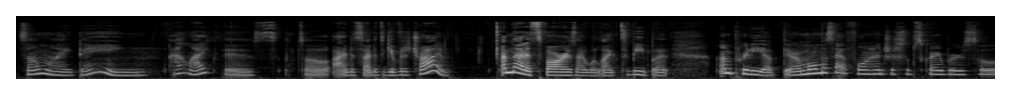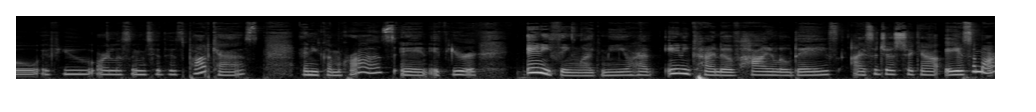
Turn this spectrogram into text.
so I'm like, dang, I like this. So I decided to give it a try. I'm not as far as I would like to be, but I'm pretty up there. I'm almost at 400 subscribers. So if you are listening to this podcast and you come across, and if you're anything like me or have any kind of high and low days, I suggest checking out ASMR.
